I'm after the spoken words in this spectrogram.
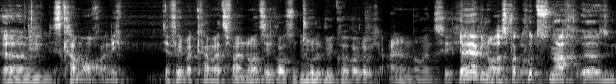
ähm, Das kam auch eigentlich, der Film kam ja 92 raus und Total Recall war, glaube ich, 91. ja, ja, genau. Es war kurz nach, äh,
